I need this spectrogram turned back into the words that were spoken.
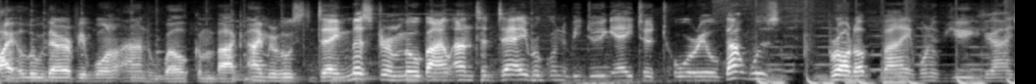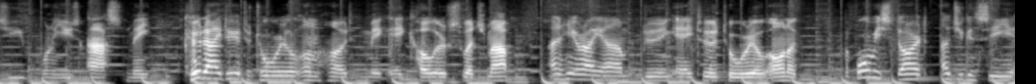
Why hello there everyone and welcome back. I'm your host today, Mr. Mobile, and today we're going to be doing a tutorial that was brought up by one of you guys you want to use asked me could I do a tutorial on how to make a color switch map and here I am doing a tutorial on it. Before we start, as you can see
